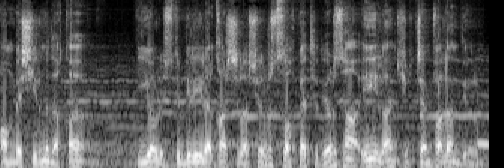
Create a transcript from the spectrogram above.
15-20 dakika yol üstü biriyle karşılaşıyoruz, sohbet ediyoruz. Ha iyi lan Kürtçem falan diyorum.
